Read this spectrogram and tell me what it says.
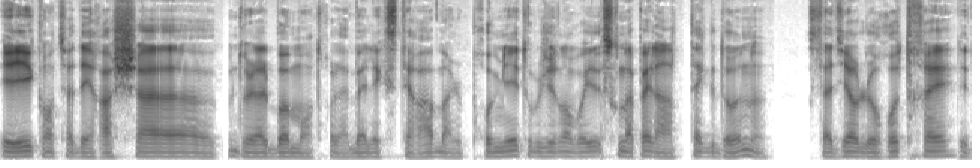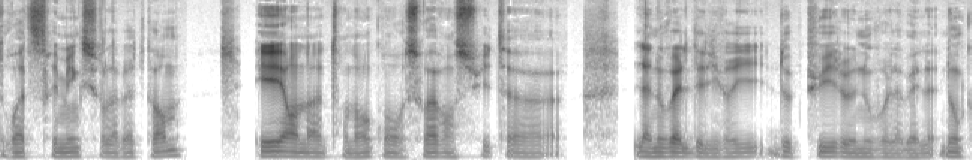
Et quand il y a des rachats de l'album entre labels, etc., bah, le premier est obligé d'envoyer ce qu'on appelle un take-down, c'est-à-dire le retrait des droits de streaming sur la plateforme. Et en attendant qu'on reçoive ensuite euh, la nouvelle delivery depuis le nouveau label. Donc,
